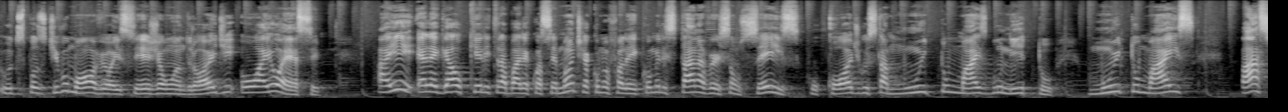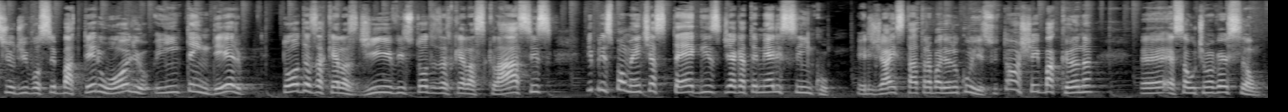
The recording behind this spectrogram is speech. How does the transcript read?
o dispositivo móvel, aí seja um Android ou iOS. Aí é legal que ele trabalha com a semântica, como eu falei, como ele está na versão 6, o código está muito mais bonito, muito mais fácil de você bater o olho e entender todas aquelas divs, todas aquelas classes e principalmente as tags de HTML5. Ele já está trabalhando com isso. Então achei bacana é, essa última versão.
